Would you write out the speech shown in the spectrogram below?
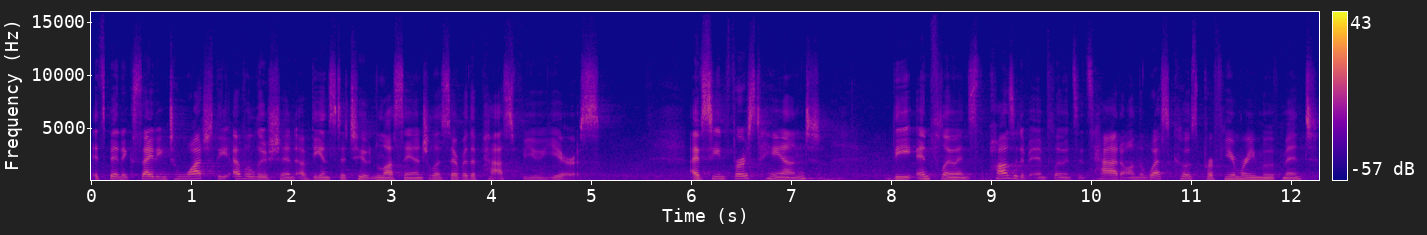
It's been exciting to watch the evolution of the Institute in Los Angeles over the past few years. I've seen firsthand the influence, the positive influence it's had on the West Coast perfumery movement,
